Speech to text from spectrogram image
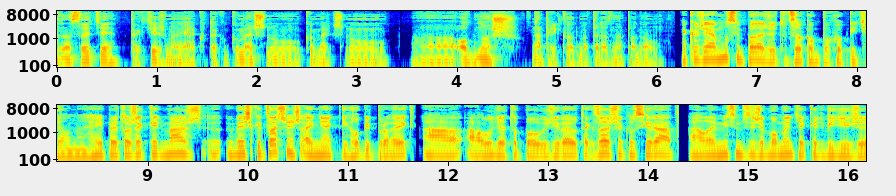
na svete, tak tiež má nejakú takú komerčnú, komerčnú uh, odnož Napríklad ma teraz napadol. Akože ja musím povedať, že je to celkom pochopiteľné, hej, pretože keď máš, vieš, keď začneš aj nejaký hobby projekt a, a ľudia to používajú, tak začiatku si rád, ale myslím si, že v momente, keď vidíš, že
